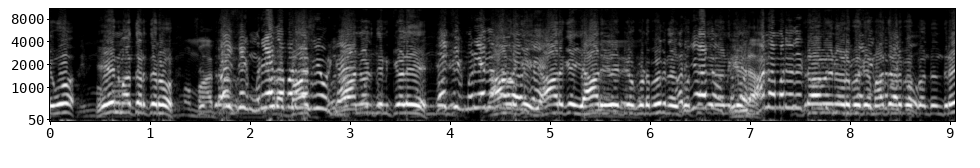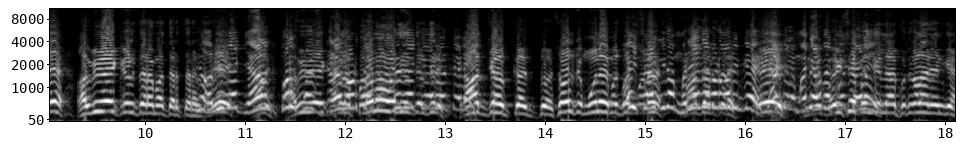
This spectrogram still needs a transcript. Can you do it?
ನೀವು? ಏನ್ ಮಾತಾಡ್ತಾರೋ ಹೇಳ್ತೀನಿ ಕೇಳಿ. ಯಾರಿಗೆ ಯಾರು ರೇಟಿಯೋ ಕೊಡಬೇಕು ಸಿದ್ದರಾಮಯ್ಯನವ್ರ ಬಗ್ಗೆ. ಮಾತಾಡ್ಬೇಕು ಅಂತಂದ್ರೆ ಅವಿವೇಕಿಗಳ ತರ? ಅವಿವೇಕಿಗಳ ನೋಡ್ತಾರೆ, ಪರಮಾವಧಿ ಅಂತ ರಾಜ್ಯ ಕ- ಮೂಲೆ ಮಾತಾಡ್ತಾರೆ. ವಯಸ್ಸೇ ಅಂತ? ಬಂದಿಲ್ಲ ಕುತ್ಕೊಳ್ಳ ನಿನ್ಗೆ.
